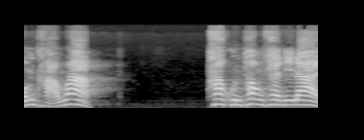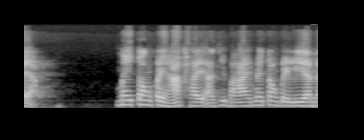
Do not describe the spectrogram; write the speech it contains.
ผมถามว่าถ้าคุณท่องแค่นี้ได้อะไม่ต้องไปหาใครอธิบาย ไม่ต้องไปเรียน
